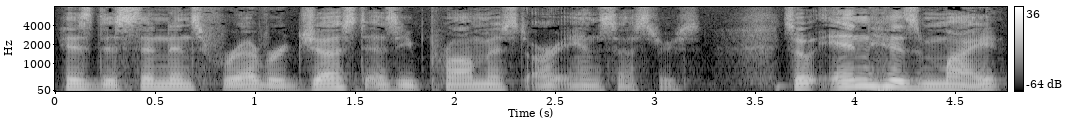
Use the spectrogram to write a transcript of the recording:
his descendants forever, just as he promised our ancestors. So, in his might,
